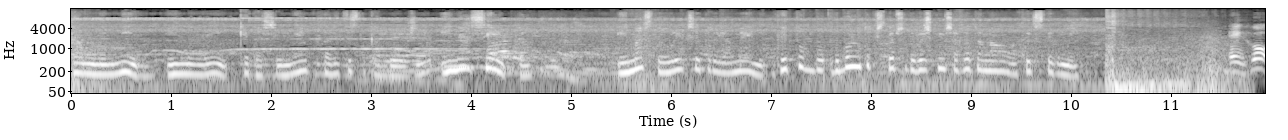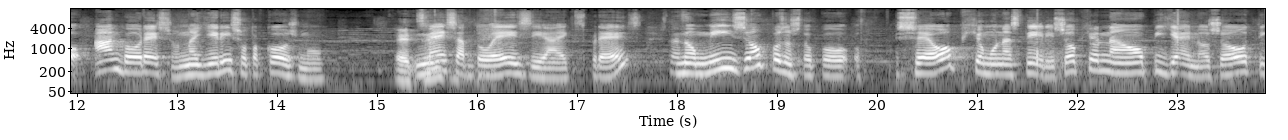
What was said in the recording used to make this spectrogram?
Τα μνημεία, οι ναοί και τα σημεία που θα δείτε στην Καμπότζη είναι ασύλληπτα. Είμαστε όλοι ξετρελαμένοι. Δεν, το, μπο- δεν μπορώ να το πιστέψω ότι βρίσκομαι σε αυτό το ναό αυτή τη στιγμή. Εγώ, αν μπορέσω να γυρίσω το κόσμο Έτσι. μέσα από το Asia Express, νομίζω, πώς να σου το πω, σε όποιο μοναστήρι, σε όποιο ναό πηγαίνω, σε ό,τι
